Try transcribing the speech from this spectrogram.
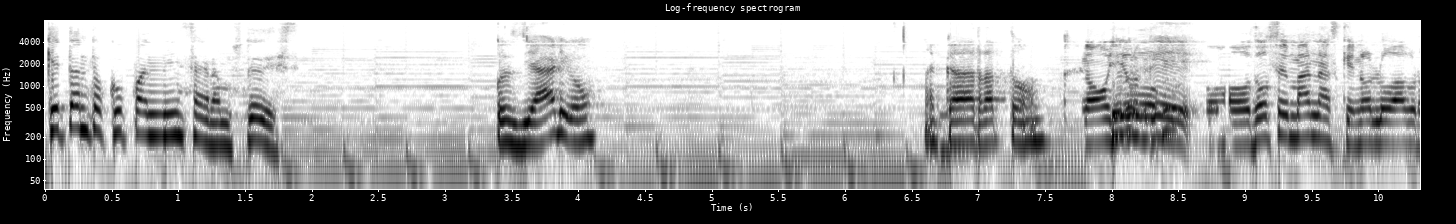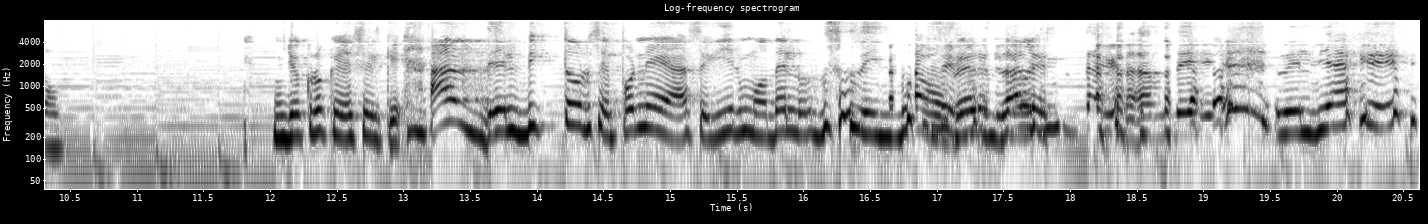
¿Qué tanto ocupan Instagram ustedes? Pues diario. A cada rato. No, yo llevo dos semanas que no lo abro. Yo creo que es el que. Ah, el Víctor se pone a seguir modelos de dale. Instagram del viaje.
